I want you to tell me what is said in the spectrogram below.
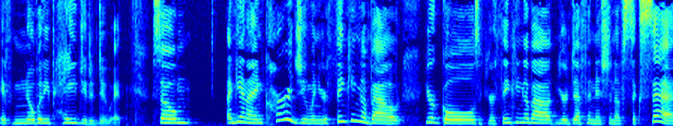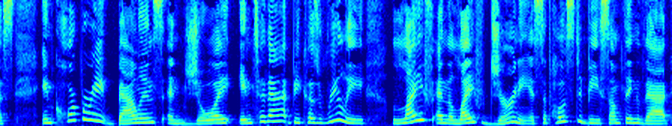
if nobody paid you to do it. So, again, I encourage you when you're thinking about your goals, if you're thinking about your definition of success, incorporate balance and joy into that because really life and the life journey is supposed to be something that,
